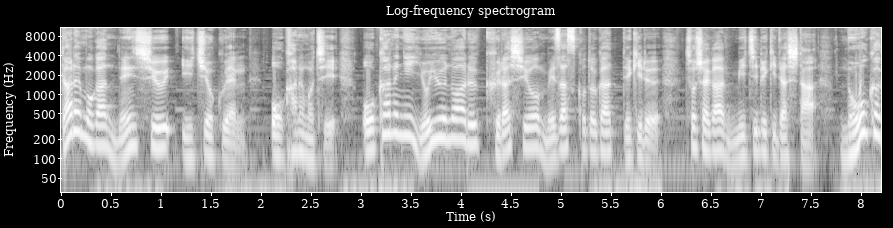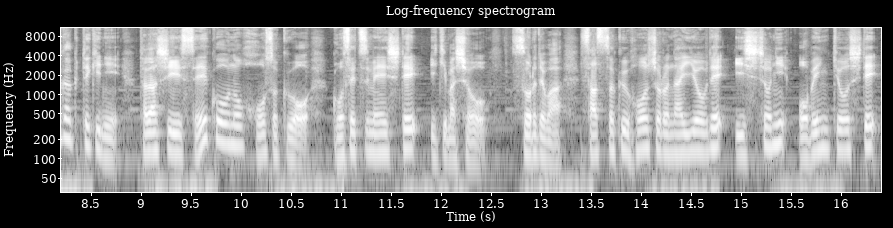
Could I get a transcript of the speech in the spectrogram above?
誰もが年収1億円、お金持ち、お金に余裕のある暮らしを目指すことができる著者が導き出した脳科学的に正しい成功の法則をご説明していきましょう。それでは早速本書の内容で一緒にお勉強して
